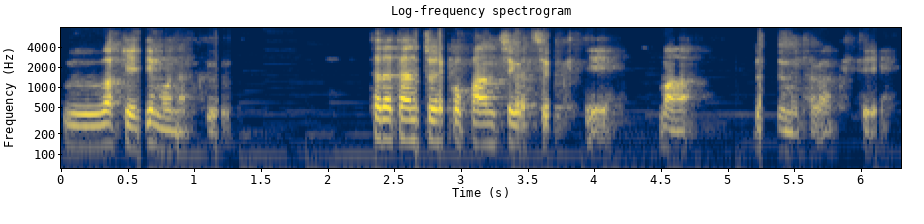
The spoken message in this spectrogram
うわけでもなく、ただ単調にこうパンチが強くて、まあ、度数も高くて、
